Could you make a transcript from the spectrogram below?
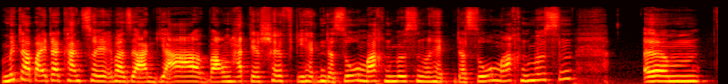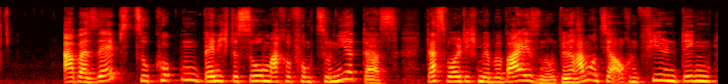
Mitarbeiter kannst du ja immer sagen, ja, warum hat der Chef, die hätten das so machen müssen und hätten das so machen müssen. Ähm, aber selbst zu gucken, wenn ich das so mache, funktioniert das. Das wollte ich mir beweisen. Und wir haben uns ja auch in vielen Dingen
